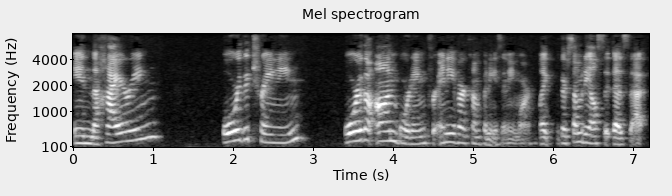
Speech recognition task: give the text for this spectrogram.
in the hiring or the training or the onboarding for any of our companies anymore. Like there's somebody else that does that.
